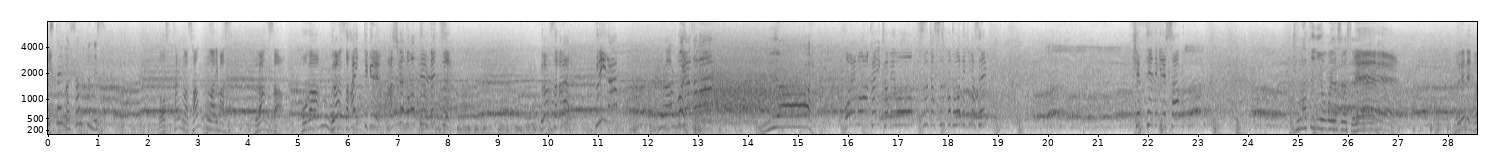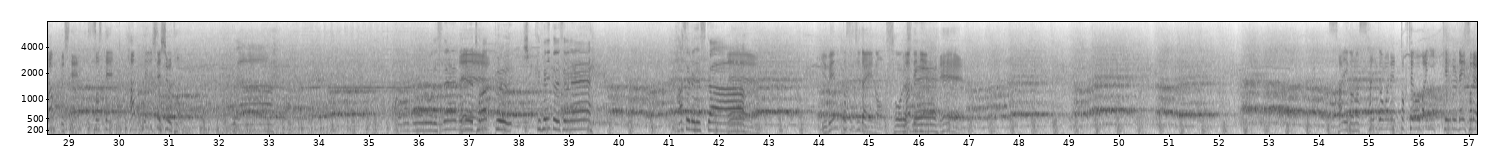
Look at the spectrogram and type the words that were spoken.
ロスタイムは3分です。ロスタイムは3分あります。フランサ古賀、うん、フランサ入ってくる。足が止まってるレッツ。フランサから。フリーだ。宮沢いやこれも赤い壁を通過することはできません。決定的でした。プラティニを思い出しましたね、えー、胸でトラップしてそして反転してシュート。このボールをですね胸でトラップ、えー、キックフェイントですよね。長谷部ですか、えー、ユベントス時代のプラティニ、えー最後の最後まで得点を奪いにいっているレイソル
